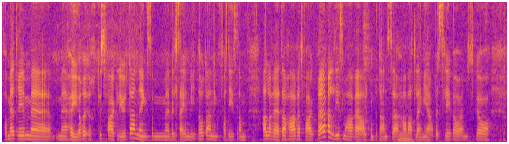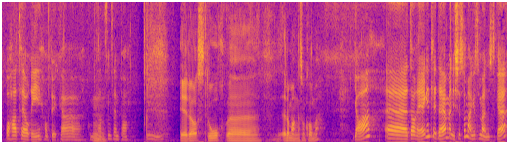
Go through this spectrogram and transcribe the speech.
For vi driver med, med, høyere yrkesfaglig utdanning, som vil si en videreutdanning for de som allerede har et fagbrev, eller de som har all kompetanse, mm. har vært lenge i arbeidslivet og ønsker å, å ha teori å bygge kompetansen mm. sin på. Mm. Er det stor eh, Er det mange som kommer? Ja, eh, det er egentlig det, men ikke så mange som ønsker.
